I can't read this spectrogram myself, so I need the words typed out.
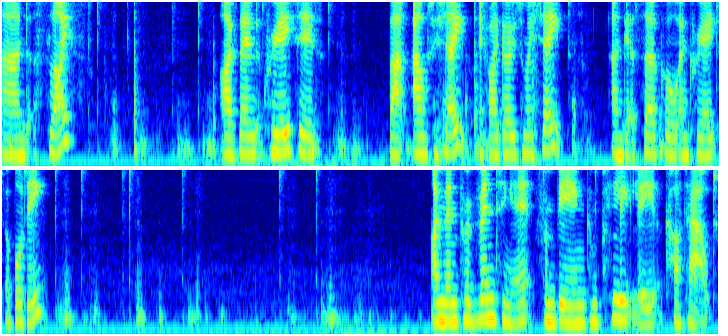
and slice, I've then created that outer shape. If I go to my shapes and get a circle and create a body, I'm then preventing it from being completely cut out.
